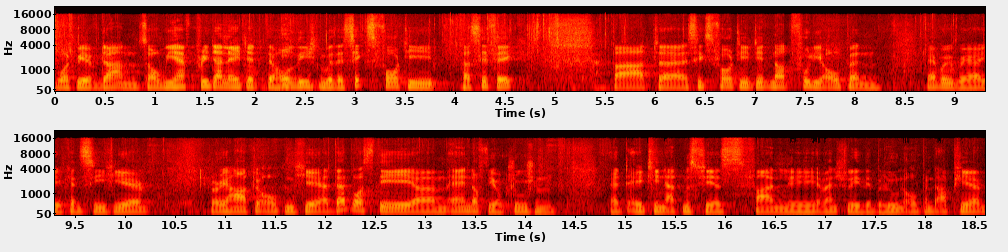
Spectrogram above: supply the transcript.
what we have done. So we have pre-dilated the whole lesion with a 640 Pacific, but uh, 640 did not fully open everywhere. You can see here, very hard to open here. That was the um, end of the occlusion. At 18 atmospheres, finally, eventually the balloon opened up here.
